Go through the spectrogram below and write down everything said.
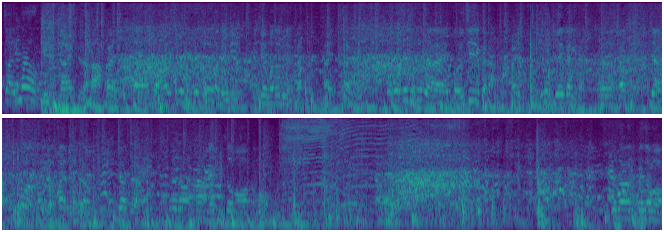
じゃあ今の現時代ってだな。はい。あじゃあ来週月曜までに一応まとめてくれるかはい。はい来週月曜日はえっと1時からはい。グループ A 会議だ。はい。じゃあ今日は会議ははい。じゃあじゃあお疲れ様でした。はい。どうもどうも。どうも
